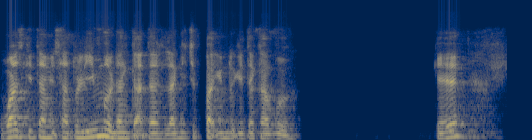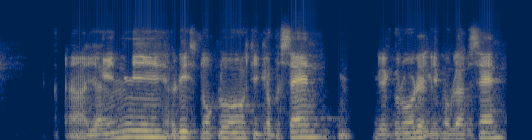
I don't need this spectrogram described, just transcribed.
Once kita ambil satu lima dan ke atas lagi cepat untuk kita cover. Okay uh, yang ini risk 23% dia grow rate 15%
